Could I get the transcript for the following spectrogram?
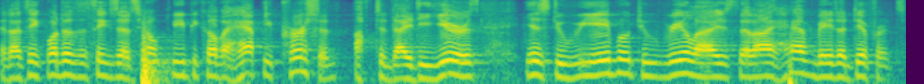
And I think one of the things that's helped me become a happy person up to 90 years is to be able to realize that I have made a difference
